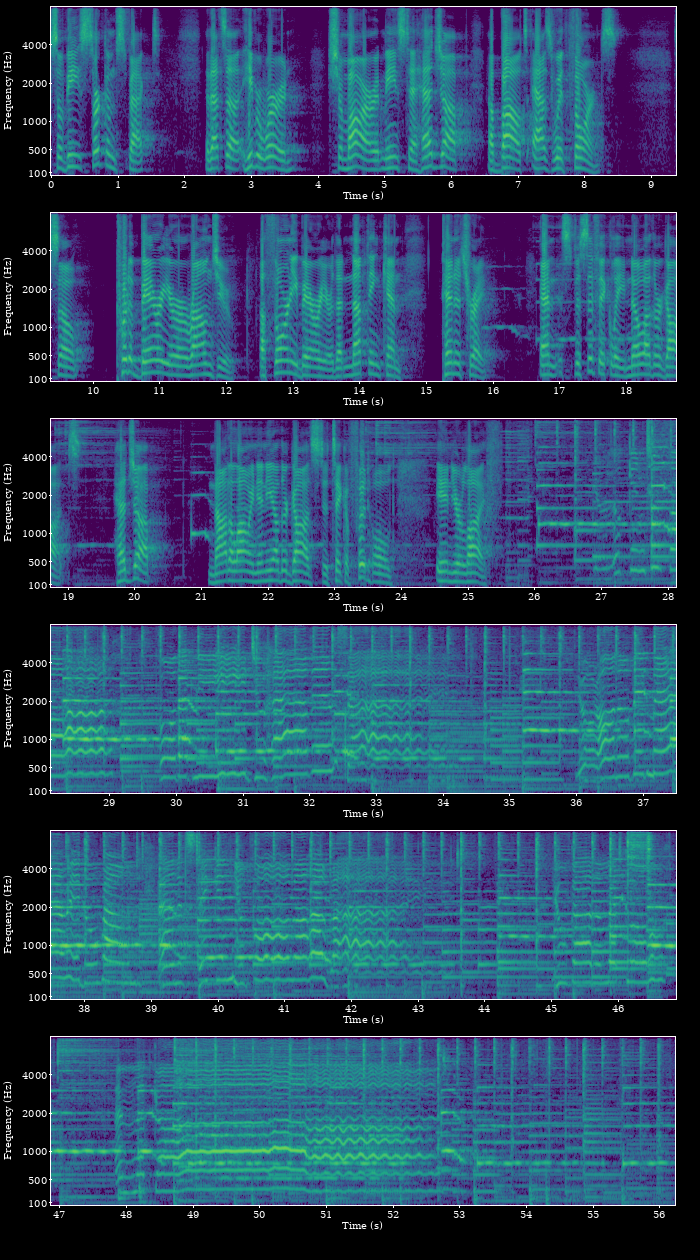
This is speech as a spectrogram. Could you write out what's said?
So be circumspect. That's a Hebrew word, shamar. It means to hedge up about as with thorns. So put a barrier around you, a thorny barrier that nothing can penetrate. And specifically, no other gods. Hedge up, not allowing any other gods to take a foothold in your life.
